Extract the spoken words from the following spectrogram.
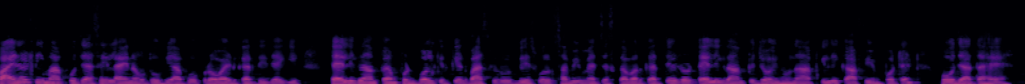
फाइनल टीम आपको जैसे ही लाइन आउट होगी, आपको प्रोवाइड कर दी जाएगी। टेलीग्राम पर हम फुटबॉल, क्रिकेट, बास्केटबॉल, बेसबॉल सभी मैचेस कवर करते हैं तो टेलीग्राम पर ज्वाइन होना आपके लिए काफ़ी इंपॉर्टेंट हो जाता है।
